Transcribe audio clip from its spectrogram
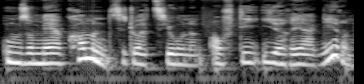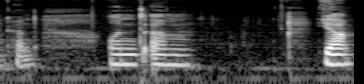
umso mehr kommen Situationen, auf die ihr reagieren könnt. Und ähm, ja,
